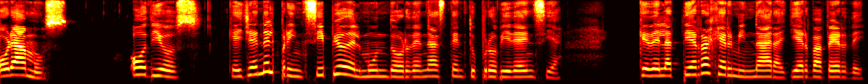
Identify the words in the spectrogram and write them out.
Oramos. Oh Dios, que ya en el principio del mundo ordenaste en tu providencia que de la tierra germinara hierba verde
